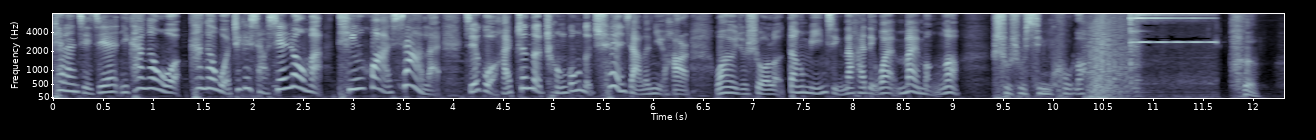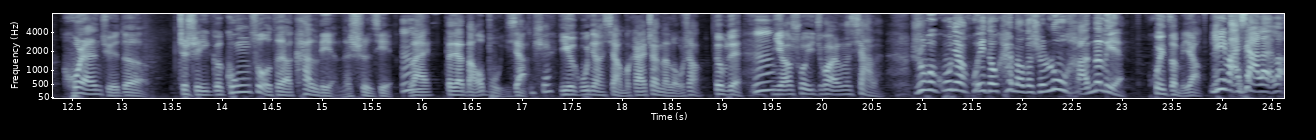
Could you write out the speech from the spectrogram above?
漂亮姐姐，你看看我，看看我这个小鲜肉嘛，听话下来。”结果还真的成功的劝下了女孩。网友就说了：“当民警那还得外卖萌啊，叔叔辛苦了。”哼，忽然觉得。这是一个工作都要看脸的世界。来，大家脑补一下：一个姑娘想不开，站在楼上，对不对？嗯。你要说一句话让她下来。如果姑娘回头看到的是鹿晗的脸，会怎么样？立马下来了。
